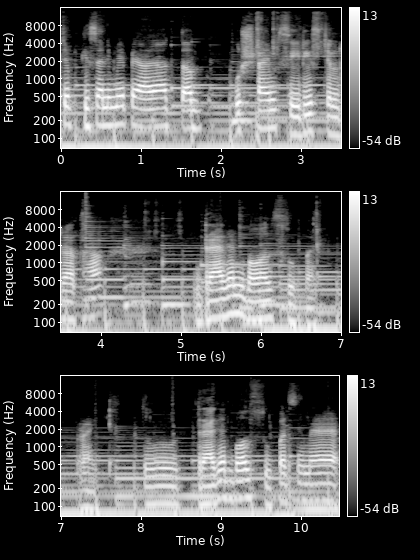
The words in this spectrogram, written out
जब किस एनिमे पे आया तब उस टाइम सीरीज़ चल रहा था ड्रैगन बॉल सुपर राइट तो ड्रैगन बॉल सुपर से मैं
